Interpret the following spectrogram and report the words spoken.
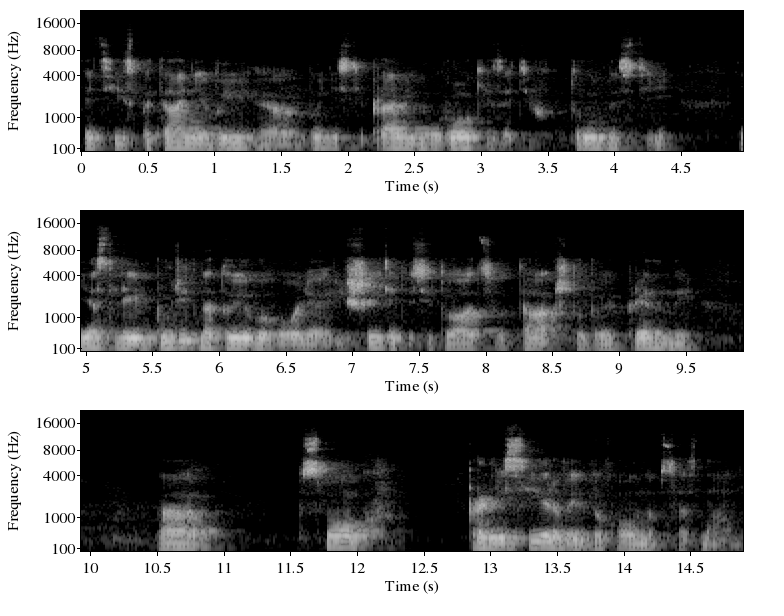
эти испытания, вы, э, вынести правильные уроки из этих трудностей. Если будет на то Его воля, решить эту ситуацию так, чтобы преданный э, смог прогрессировать в духовном сознании.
